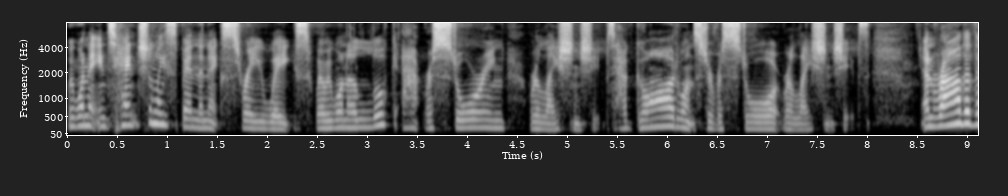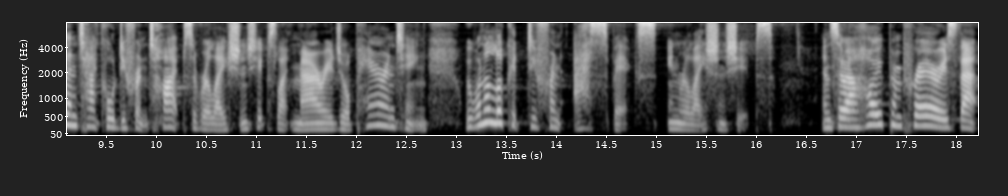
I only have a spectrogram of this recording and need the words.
we want to intentionally spend the next three weeks where we want to look at restoring relationships, how God wants to restore relationships. And rather than tackle different types of relationships like marriage or parenting, we want to look at different aspects in relationships. And so, our hope and prayer is that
